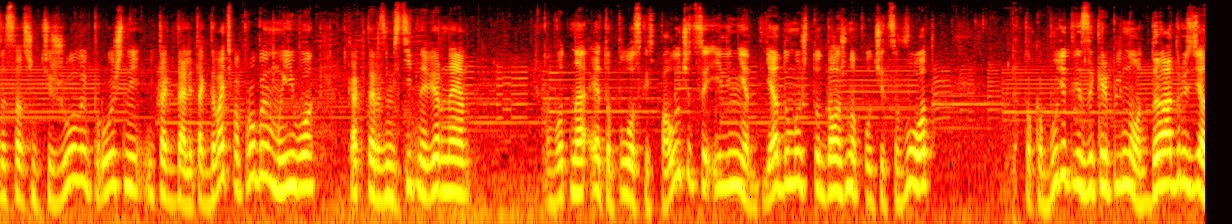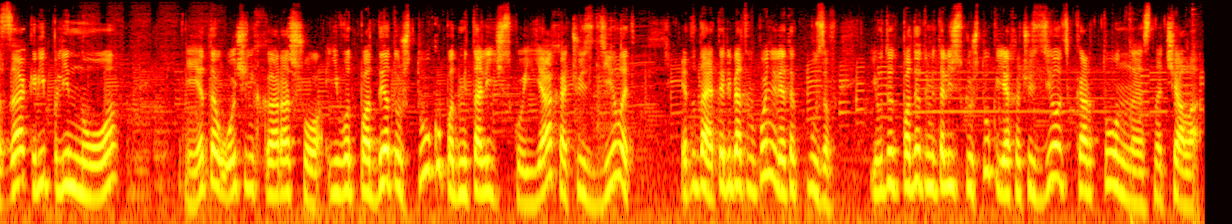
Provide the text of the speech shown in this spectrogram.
достаточно тяжелый, прочный и так далее. Так, давайте попробуем мы его как-то разместить, наверное, вот на эту плоскость. Получится или нет? Я думаю, что должно получиться. Вот. Только будет ли закреплено? Да, друзья, закреплено. И это очень хорошо. И вот под эту штуку, под металлическую, я хочу сделать... Это да, это, ребята, вы поняли, это кузов. И вот это, под эту металлическую штуку я хочу сделать картонное сначала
